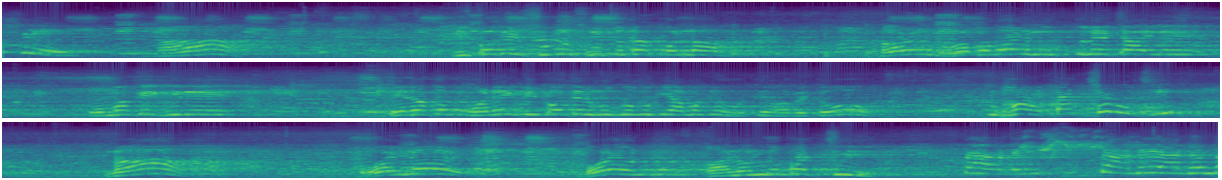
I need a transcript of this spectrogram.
আসলে না বিপদের শুভ সূচনা করলাম। কারণ ভগবান মুখ তুলে চাইলে তোমাকে ঘিরে এরকম অনেক বিপদের মুখোমুখি আমাকে হতে হবে তো। ভয় পাচ্ছ বুঝি? না ভয় নয় বরং আনন্দ পাচ্ছি। তাহলে তাহলে আনন্দ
